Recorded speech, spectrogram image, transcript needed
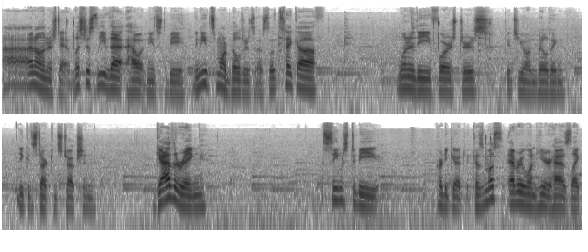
I don't understand. Let's just leave that how it needs to be. We need some more builders though, so let's take off one of the foresters. Get you on building. You can start construction. Gathering seems to be pretty good because most everyone here has like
